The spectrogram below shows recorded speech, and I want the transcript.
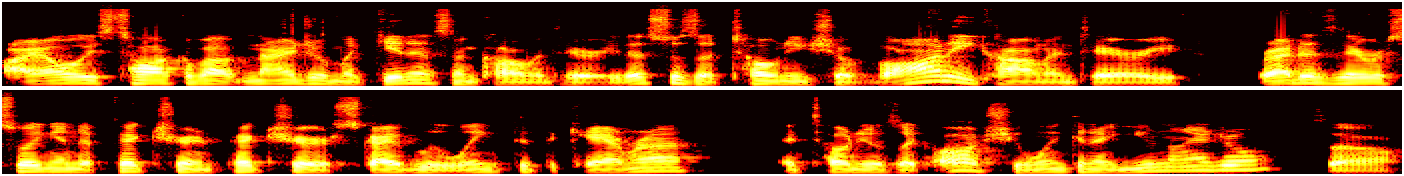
I always talk about Nigel McGuinness on commentary. This was a Tony Schiavone commentary. Right as they were swinging to picture in picture, Skye Blue winked at the camera, and Tony was like, "Oh, she winking at you, Nigel." So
